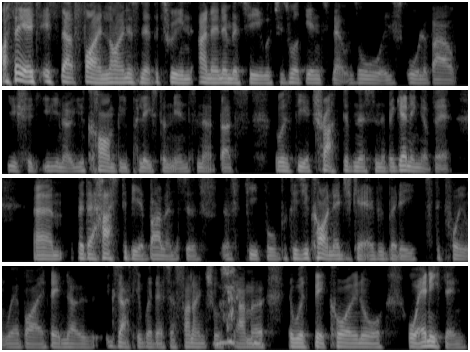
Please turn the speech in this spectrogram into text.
I think it's it's that fine line, isn't it, between anonymity, which is what the internet was always all about. You should, you know, you can't be policed on the internet. That's was the attractiveness in the beginning of it. Um, but there has to be a balance of of people because you can't educate everybody to the point whereby they know exactly whether it's a financial scammer with Bitcoin or or anything.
